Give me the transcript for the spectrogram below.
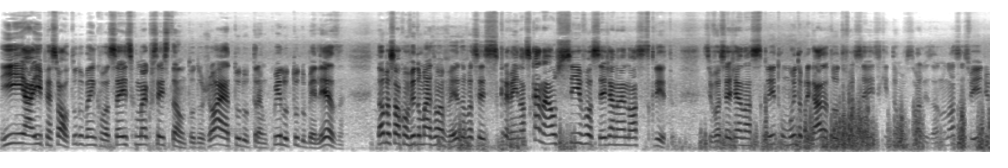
E aí pessoal, tudo bem com vocês? Como é que vocês estão? Tudo jóia? Tudo tranquilo? Tudo beleza? Então pessoal, convido mais uma vez a você se inscrever em nosso canal se você já não é nosso inscrito. Se você já é nosso inscrito, muito obrigado a todos vocês que estão visualizando nossos vídeos,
